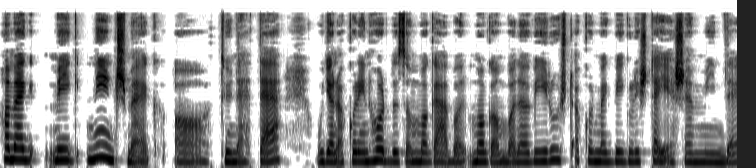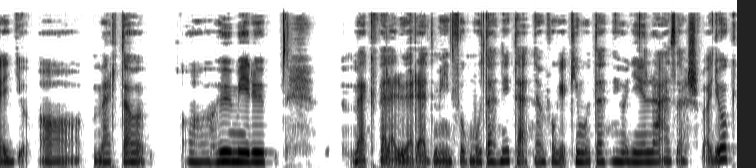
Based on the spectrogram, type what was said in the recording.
Ha meg még nincs meg a tünete, ugyanakkor én hordozom magában, magamban a vírust, akkor meg végül is teljesen mindegy, a, mert a, a hőmérő megfelelő eredményt fog mutatni, tehát nem fogja kimutatni, hogy én lázas vagyok.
